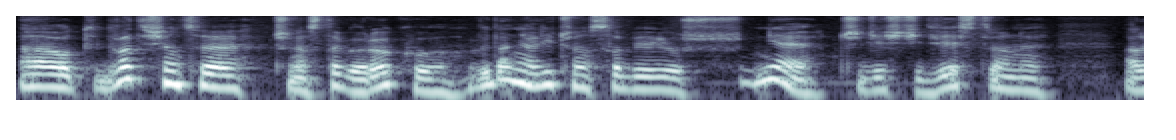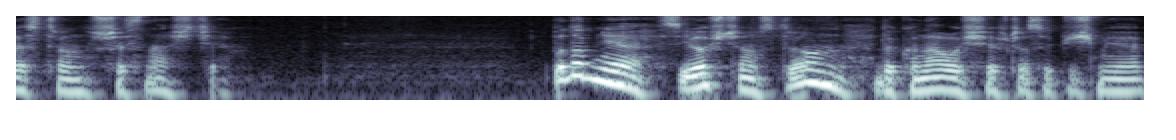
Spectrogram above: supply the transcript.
A od 2013 roku wydania liczą sobie już nie 32 strony, ale stron 16. Podobnie z ilością stron dokonało się w czasopiśmie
